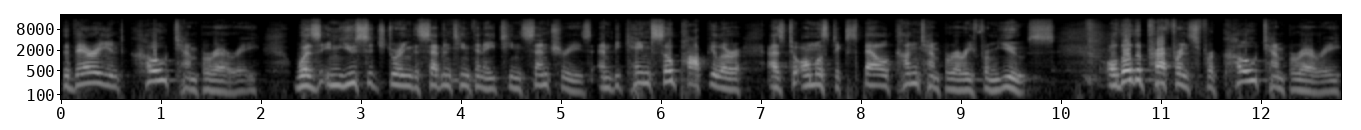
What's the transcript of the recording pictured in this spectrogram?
the variant co-temporary was in usage during the 17th and 18th centuries and became so popular as to almost expel contemporary from use. Although the preference for co-temporary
